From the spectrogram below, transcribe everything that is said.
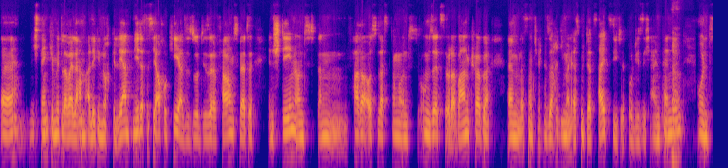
Äh, ich denke, mittlerweile haben alle genug gelernt. Nee, das ist ja auch okay. Also so diese Erfahrungswerte entstehen und dann Fahrerauslastung und Umsätze oder Warenkörbe ähm, das ist natürlich eine Sache, die man erst mit der Zeit sieht, wo die sich einpendeln. Ja. Und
